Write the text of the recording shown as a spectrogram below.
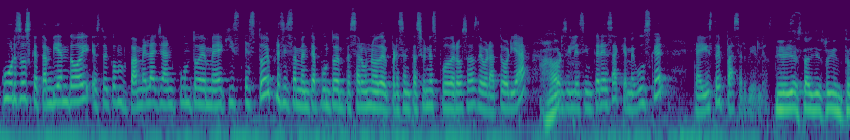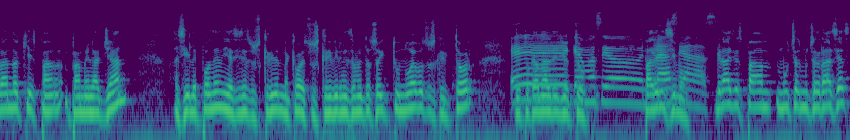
cursos que también doy, estoy como pamelajan.mx. Estoy precisamente a punto de empezar uno de presentaciones poderosas de oratoria, Ajá. por si les interesa que me busquen. Y ahí estoy para servirles. Mira, ya está, ya estoy entrando. Aquí es Pa- Pamela Jan. Así le ponen y así se suscriben. Me acabo de suscribir en este momento. Soy tu nuevo suscriptor de tu ¡Eh, canal de qué YouTube. emoción! Padrísimo. Gracias. Gracias, Pam. Muchas, muchas gracias.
